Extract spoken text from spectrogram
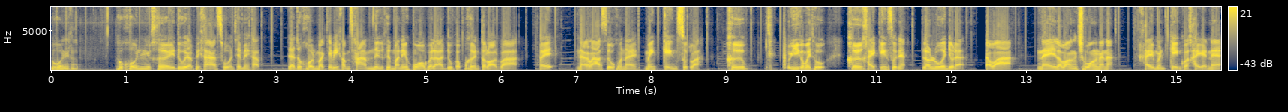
ทุกคนครับ ทุกคนเคยดูดับพิฆาตอสูรใช่ไหมครับ แล้วทุกคนมักจะมีคำถามหนึ่งขึ้นมาในหัวเวลาดูกับเพื่อนตลอดว่า เฮ้ย นักล่าสูรคนไหนแม่งเก่งสุดวะ คือพูดงี้ก็ไม่ถูก คือใครเก่งสุดเนี่ยเรารู้กันอยู่แล้ว แต่ว่าในระหว่างช่วงนั้นอะใครมันเก่งกว่าใครกันแน่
